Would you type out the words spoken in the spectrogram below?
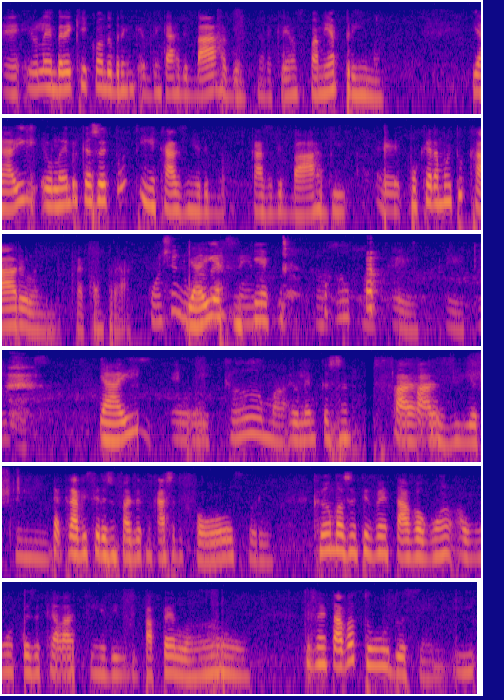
é, eu lembrei que quando eu, brin eu brincava de Barbie, quando era criança, com a minha prima. E aí eu lembro que a gente não tinha casinha de casa de Barbie, é, porque era muito caro, eu lembro, para comprar. Continua, e aí, né, assim, tinha... é, é, e aí, é, cama, eu lembro que a gente fazia com. Travesseira a gente fazia com caixa de fósforo. Cama a gente inventava alguma, alguma coisa que ela tinha de, de papelão. inventava tudo, assim. E,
